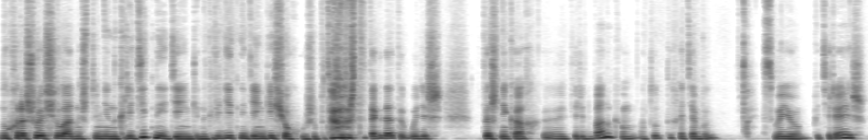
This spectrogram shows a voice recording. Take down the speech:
Ну хорошо еще, ладно, что не на кредитные деньги. На кредитные деньги еще хуже, потому что тогда ты будешь в должниках э, перед банком, а тут ты хотя бы свое потеряешь.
